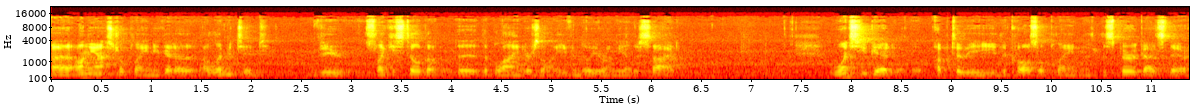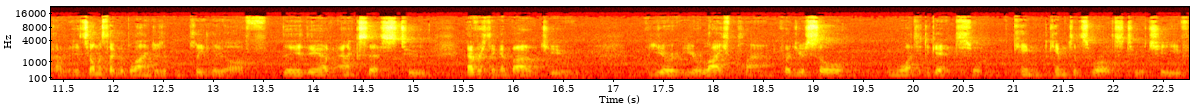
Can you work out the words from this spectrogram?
uh, on the astral plane you get a, a limited view. It's like you still got the, the blinders on, even though you're on the other side. Once you get up to the, the causal plane, the, the spirit guides there have it's almost like the blinders are completely off. They, they have access to everything about you, your your life plan, what your soul wanted to get, so came came to this world to achieve,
